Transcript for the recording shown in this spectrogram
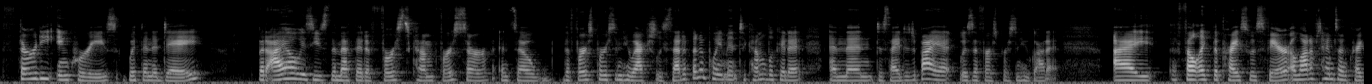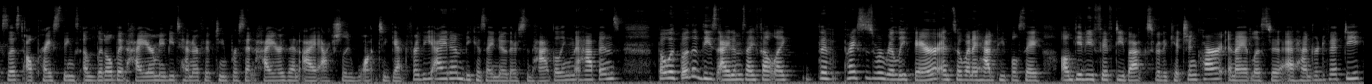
30 inquiries within a day, but I always use the method of first come, first serve. And so the first person who actually set up an appointment to come look at it and then decided to buy it was the first person who got it. I felt like the price was fair. A lot of times on Craigslist, I'll price things a little bit higher, maybe 10 or 15% higher than I actually want to get for the item because I know there's some haggling that happens. But with both of these items, I felt like the prices were really fair. And so when I had people say, I'll give you 50 bucks for the kitchen cart, and I had listed it at 150,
